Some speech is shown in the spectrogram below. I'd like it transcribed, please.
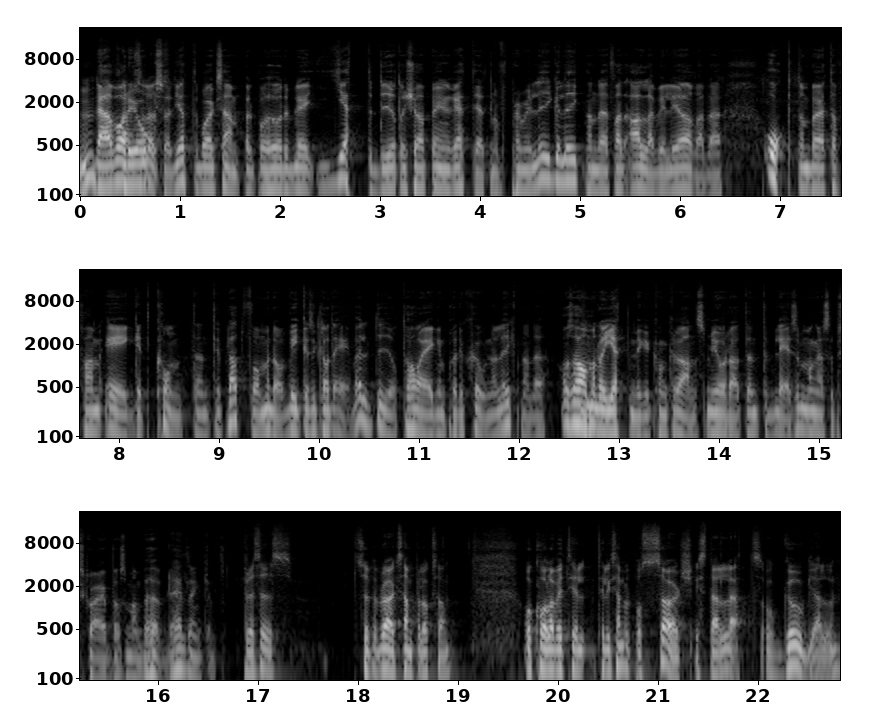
Mm, där var det ju också ett jättebra exempel på hur det blev jättedyrt att köpa in rättigheterna för Premier League och liknande för att alla ville göra det. Och de började ta fram eget content till plattformen då, vilket såklart är väldigt dyrt att ha egen produktion och liknande. Och så har mm. man då jättemycket konkurrens som gjorde att det inte blev så många subscribers som man behövde helt enkelt. Precis. Superbra exempel också. Och kollar vi till, till exempel på Search istället och Google,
